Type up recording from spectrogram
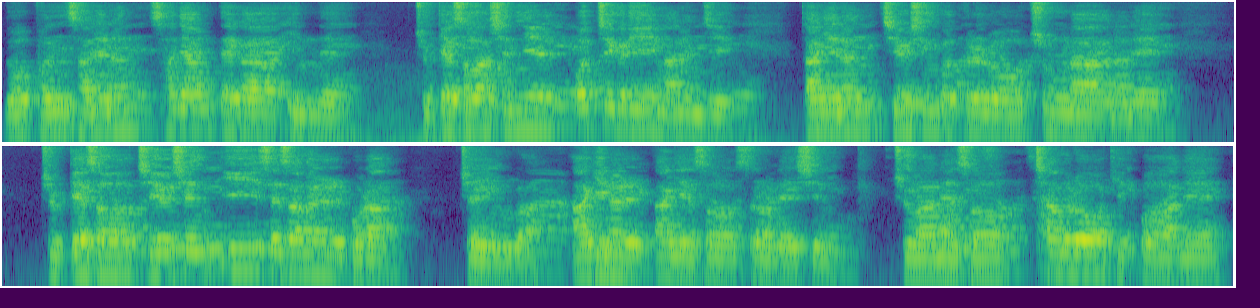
높은 산에는 사냥대가 있네. 주께서 하신 일 어찌 그리 많은지 땅에는 지으신 것들로 충만하네. 주께서 지으신 이 세상을 보라. 죄인과 악인을 땅에서 쓸어내신 주 안에서 참으로 기뻐하네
